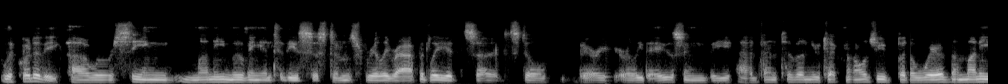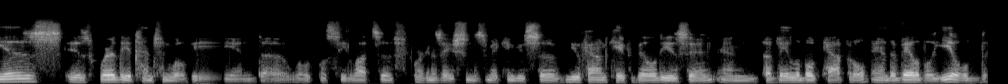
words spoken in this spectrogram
liquidity. Uh, we're seeing money moving into these systems really rapidly. It's, uh, it's still very early days in the advent of a new technology, but where the money is, is where the attention will be. And uh, we'll, we'll see lots of organizations making use of newfound capabilities and, and available capital and available yield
